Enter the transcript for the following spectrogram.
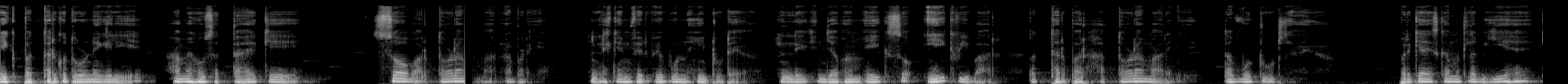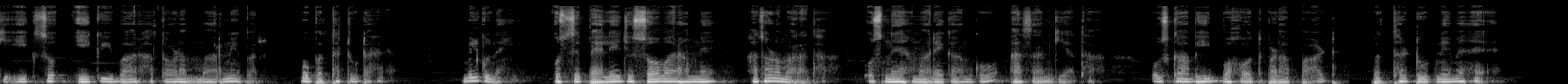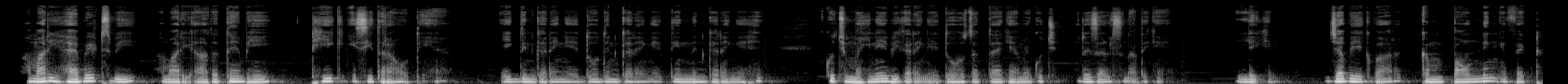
एक पत्थर को तोड़ने के लिए हमें हो सकता है कि सौ बार थोड़ा मारना पड़े, लेकिन फिर भी वो नहीं टूटेगा। लेकिन जब हम एक सौ एकवीं बार पत्थर पर हथौड़ा मारेंगे, तब वो टूट जाएगा। पर क्या इसका मतलब ये है कि एक सौ एकवीं बार हथौड़ा मारने पर वो पत्थर टूटा है? बिल्कुल नहीं। उससे पहले जो सौ बार हमने हथौड़ा मारा था, उसने हमारे काम को आसान किया था। उसका भी बहुत बड़ा पार्ट पत्थर टूटने में है। हमारी हैबिट्स भी, हमारी आदतें भी ठीक इसी तरह होती हैं। एक दिन करेंगे, दो दिन करेंगे, तीन दिन करेंगे कुछ महीने भी करेंगे तो हो सकता है कि हमें कुछ रिजल्ट्स ना दिखें। लेकिन जब एक बार कंपाउंडिंग इफ़ेक्ट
